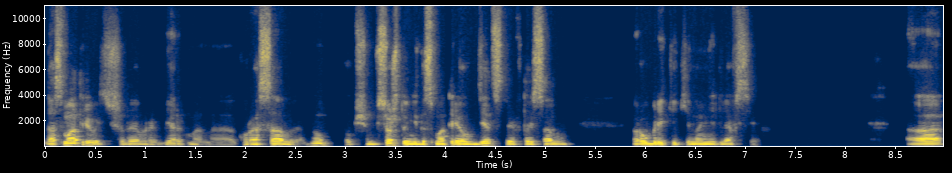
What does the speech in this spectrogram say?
Досматривать шедевры Бергмана, Курасавы. Ну, в общем, все, что не досмотрел в детстве в той самой рубрике «Кино не для всех». А,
